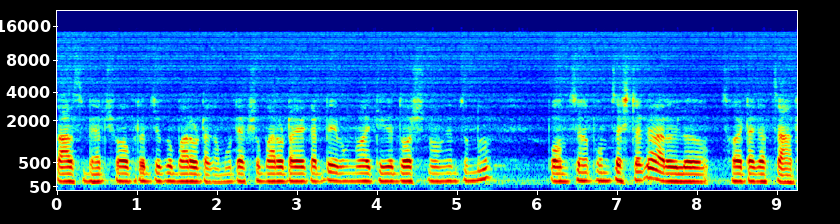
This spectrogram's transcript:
চার্জ ভ্যাট সহ ফেরতযোগ্য বারো টাকা। মোট একশো বারো টাকা কাটবে এবং নয় থেকে দশ নঙ্গের জন্য পঞ্চা, পঞ্চাশ টাকা আর হইল ছয় টাকা চার্জ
